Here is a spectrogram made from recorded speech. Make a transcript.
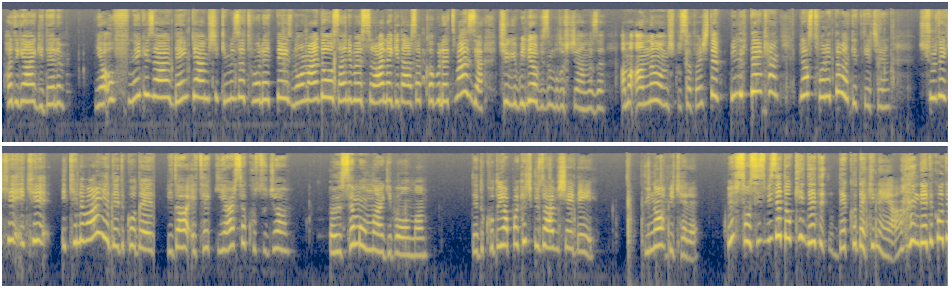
Hadi gel gidelim. Ya of ne güzel denk gelmiş ikimiz de tuvaletteyiz. Normalde olsa hani böyle sırayla gidersek kabul etmez ya. Çünkü biliyor bizim buluşacağımızı. Ama anlamamış bu sefer. İşte birlikteyken biraz tuvalette vakit geçirelim. Şuradaki iki ikili var ya dedikodu ed- Bir daha etek giyerse kusacağım. Ölsem onlar gibi olmam. Dedikodu yapmak hiç güzel bir şey değil. Günah bir kere. Üf sosis bize doki dedi dekodaki ne ya? dedikodu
